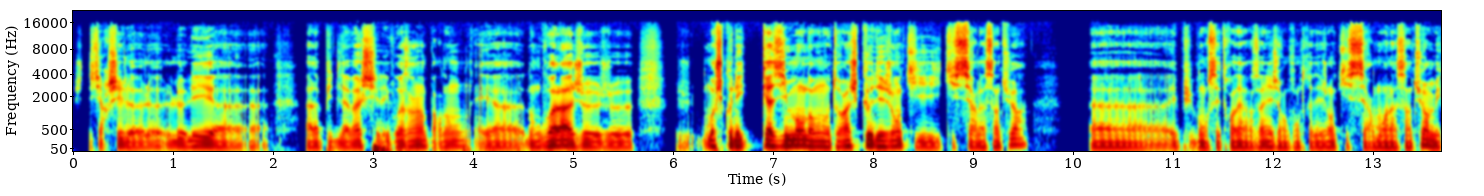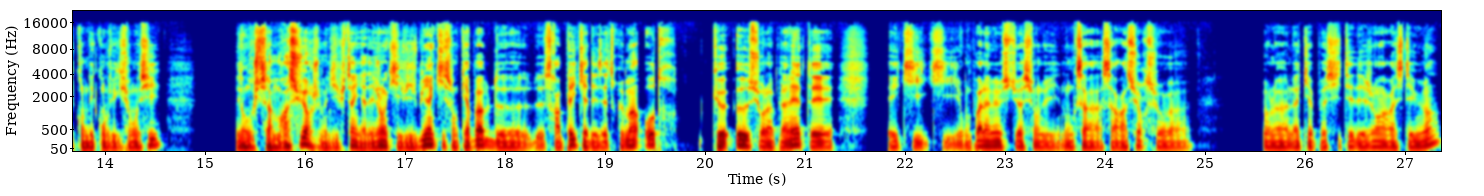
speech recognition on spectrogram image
j'étais chercher le, lait à la pile de la vache chez les voisins, pardon. Et euh, donc voilà, je, je, moi, je connais quasiment dans mon entourage que des gens qui, qui se serrent la ceinture. et puis bon, ces trois dernières années, j'ai rencontré des gens qui se serrent moins la ceinture, mais qui ont des convictions aussi. Et donc ça me rassure, je me dis putain, il y a des gens qui vivent bien, qui sont capables de, se rappeler qu'il y a des êtres humains autres que eux sur la planète et, et qui n'ont pas la même situation de vie. Donc ça, ça rassure sur, euh, sur la, capacité des gens à rester humains.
